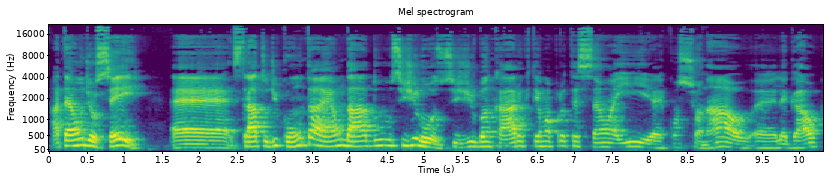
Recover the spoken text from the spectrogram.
Até onde eu sei, é, extrato de conta é um dado sigiloso, sigilo bancário que tem uma proteção aí é, constitucional, é, legal,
